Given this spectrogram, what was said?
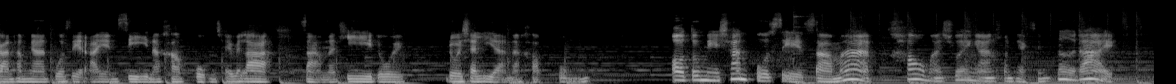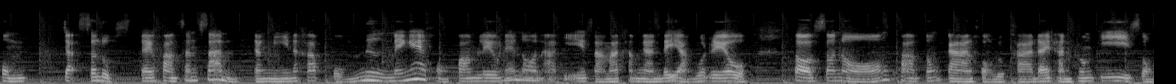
การทำงานตัวเสด INC นะครับ ผมใช้เวลา 3 นาทีโดยโดยเฉลี่ยนะครับผม Automation Process สามารถเข้ามาช่วยงาน Contact Center ได้ ผมจะสรุปใจความสั้นๆ ดังนี้นะครับ ผม 1. ในแง่ของความเร็วแน่นอน RPA สามารถทำงานได้อย่างรวดเร็ว ตอบสนองความต้องการของลูกค้าได้ทันท่วงทีส่ง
